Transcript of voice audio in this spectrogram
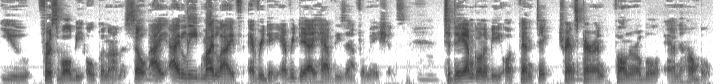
you first of all be open honest. So i i lead my life every day. Every day i have these affirmations. Today i'm going to be authentic transparent vulnerable and humble.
